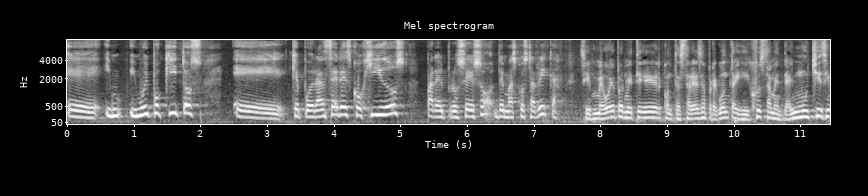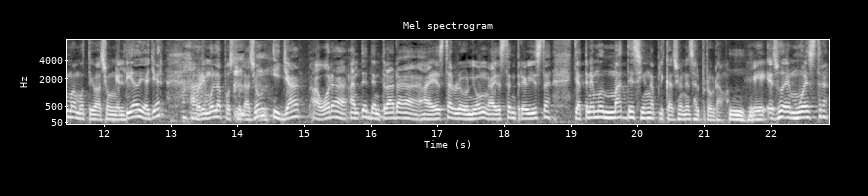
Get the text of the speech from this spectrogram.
eh, y, muy poquitos eh, que podrán ser escogidos para el proceso de Más Costa Rica. Sí, me voy a permitir contestar esa pregunta y justamente hay muchísima motivación. El día de ayer abrimos la postulación y ya ahora, antes de entrar a, esta reunión, a esta entrevista, ya tenemos más de 100 aplicaciones al programa. Eh, eso demuestra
